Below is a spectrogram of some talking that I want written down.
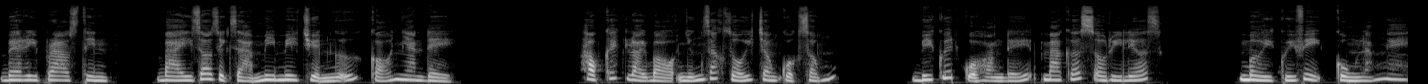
Barry Brownstein, bài do dịch giả Mimi chuyển ngữ có nhan đề. Học cách loại bỏ những rắc rối trong cuộc sống. Bí quyết của Hoàng đế Marcus Aurelius. Mời quý vị cùng lắng nghe.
